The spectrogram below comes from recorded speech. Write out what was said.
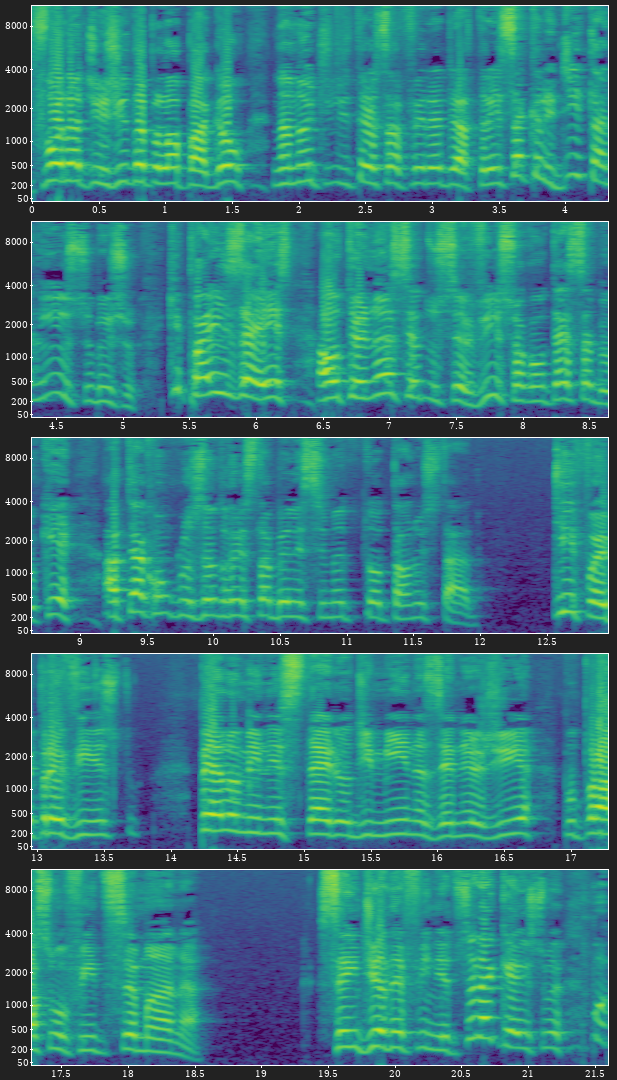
foram atingidas pelo apagão na noite de terça-feira, dia 3. Você acredita nisso, bicho? Que país é esse? A alternância do serviço acontece, sabe o quê? Até a conclusão do restabelecimento total no Estado, que foi previsto pelo Ministério de Minas e Energia para o próximo fim de semana. Sem dia definido. Será que é isso mesmo? Pô,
